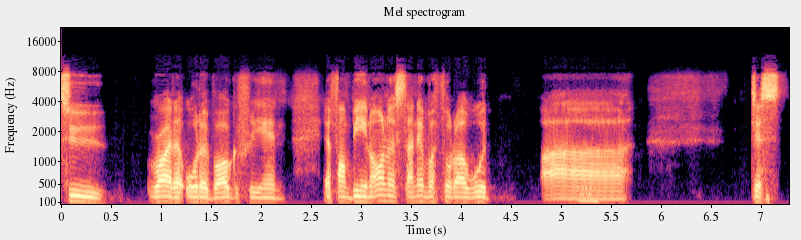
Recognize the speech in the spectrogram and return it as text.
to write an autobiography. And if I'm being honest, I never thought I would. Uh, mm. Just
